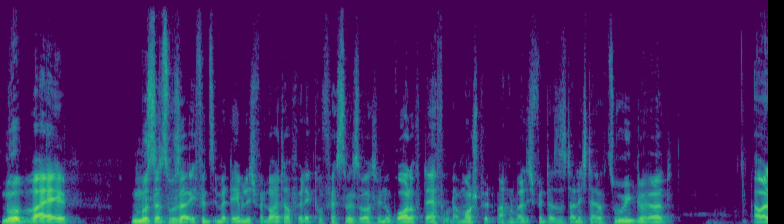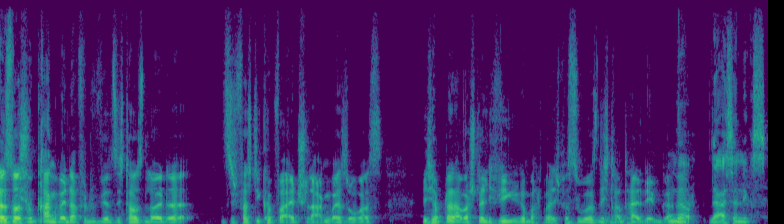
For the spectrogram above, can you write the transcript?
Nur bei, ich muss dazu sagen, ich finde es immer dämlich, wenn Leute auf Elektrofestivals sowas wie eine Wall of Death oder Moshpit machen, weil ich finde, dass es da nicht dazu hingehört. Aber das war schon krank, wenn da 45.000 Leute sich fast die Köpfe einschlagen bei sowas. Ich habe dann aber schnell die Fliege gemacht, weil ich bei sowas nicht dran teilnehmen kann. Ja, ja, ist ja nichts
